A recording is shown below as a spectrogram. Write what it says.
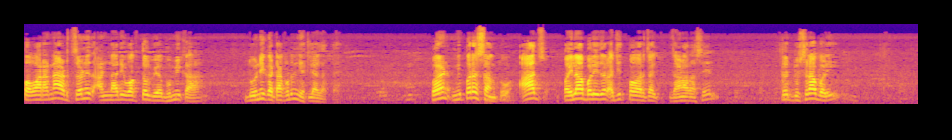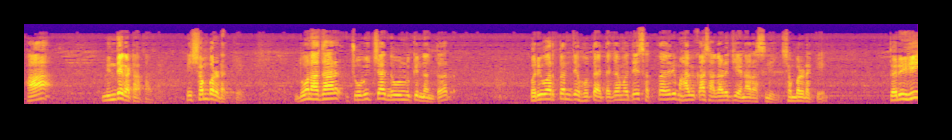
पवारांना अडचणीत आणणारी वक्तव्य भूमिका दोन्ही गटाकडून घेतल्या जात आहे पण मी परत सांगतो आज पहिला बळी जर अजित पवारचा जाणार असेल तर दुसरा बळी हा मिंदे गटाचा आहे. हे शंभर टक्के. दोन हजार चोवीसच्या निवडणुकीनंतर परिवर्तन जे होत आहे त्याच्यामध्ये सत्ता जरी महाविकास आघाडीची येणार असली शंभर टक्के तरीही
